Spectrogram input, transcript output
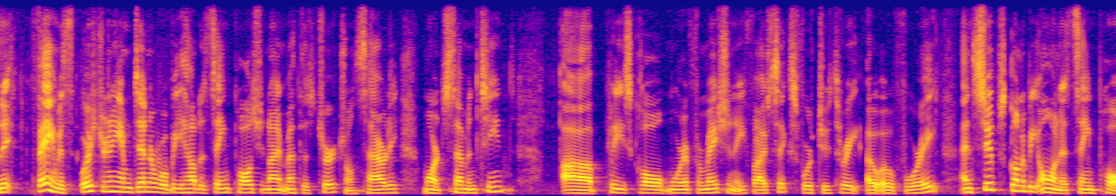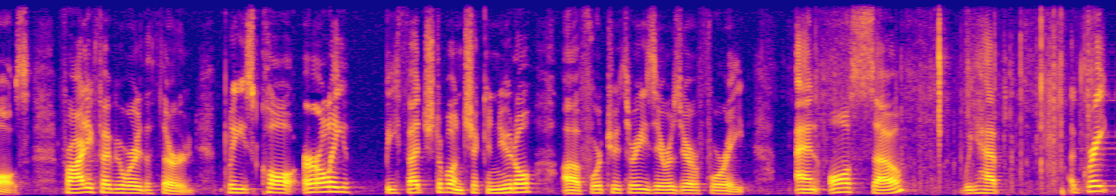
The famous Oyster and Ham dinner will be held at St. Paul's United Methodist Church on Saturday, March 17th. Uh, please call more information 856-423-0048 and soup's going to be on at st paul's friday february the 3rd please call early beef vegetable and chicken noodle, uh, 423-0048. And also, we have a great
